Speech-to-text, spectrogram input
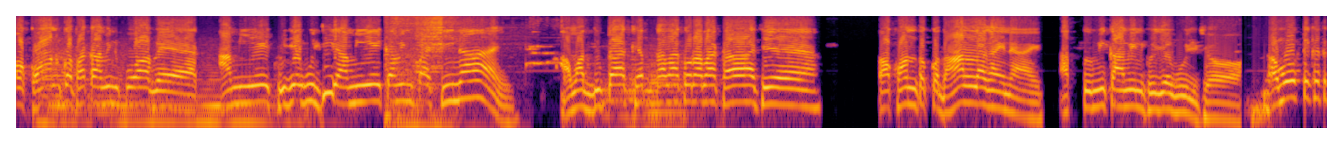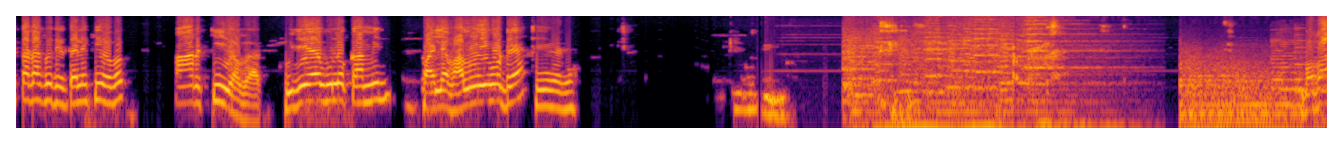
ও কোন কথা কামিন পোয়াবে আমি এই খুঁজে বলছি আমি এই কামিন পাচ্ছি নাই। আমার দুটা ক্ষেত কালা করা রাখা আছে। তখন তো ধান লাগাই নাই। আর তুমি কামিন খুঁজে বলছো। আমিও একটা ক্ষেত্রে কাদা দিই, তাহলে কি হবে? আর কি হবে? খুঁজে বলো কামিন পাইলে ভালোই বটে ঠিক আছে। বাবা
